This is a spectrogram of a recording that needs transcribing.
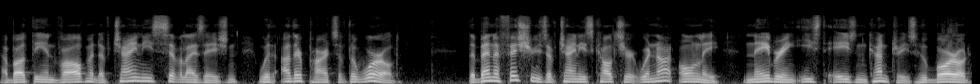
about the involvement of Chinese civilization with other parts of the world. The beneficiaries of Chinese culture were not only neighboring East Asian countries who borrowed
